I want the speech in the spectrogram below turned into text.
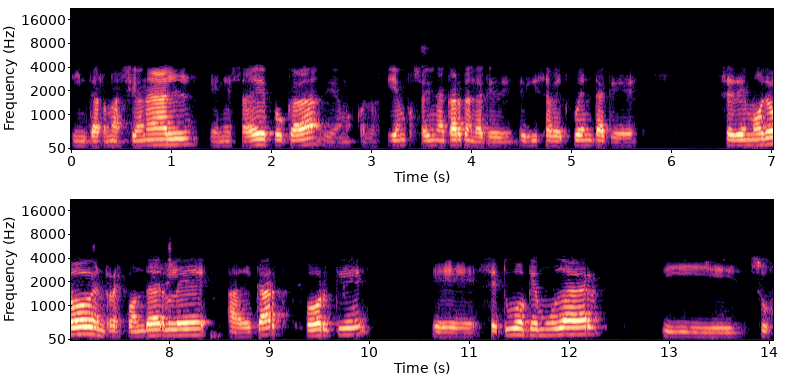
internacional en esa época, digamos, con los tiempos. Hay una carta en la que Elizabeth cuenta que se demoró en responderle a Descartes porque eh, se tuvo que mudar y sus,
